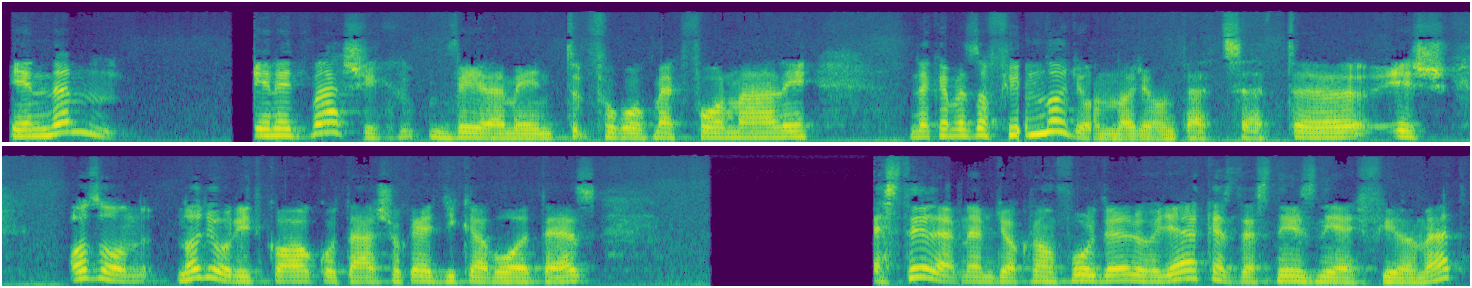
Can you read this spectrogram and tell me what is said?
Én nem... Én egy másik véleményt fogok megformálni. Nekem ez a film nagyon-nagyon tetszett. És azon nagyon ritka alkotások egyike volt ez, ez tényleg nem gyakran fordul elő, hogy elkezdesz nézni egy filmet,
